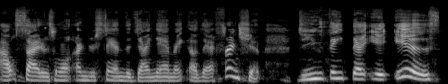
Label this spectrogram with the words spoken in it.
Outsiders won't understand the dynamic of that friendship. Do you think that it is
